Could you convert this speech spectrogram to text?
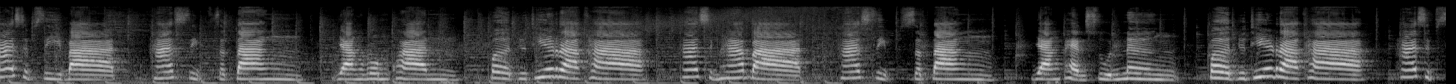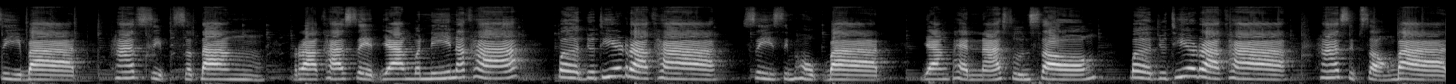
54 บาท 50 สตังค์ยางรมควัน เปิดอยู่ที่ราคา 55 บาท 50 สตังค์ยางแผ่น 01 เปิดอยู่ที่ราคา 54 บาท 50 สตังค์ราคาเศษยางวันนี้นะคะ เปิดอยู่ที่ราคา 46 บาท ยางแผ่นหนา 02 เปิดอยู่ที่ราคา 52 บาท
